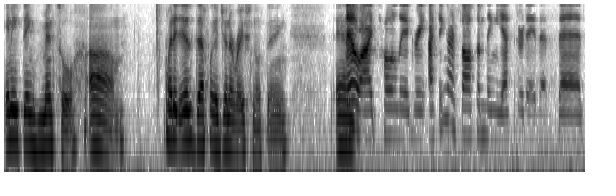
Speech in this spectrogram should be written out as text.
anything mental. Um but it is definitely a generational thing. And no i totally agree. I think i saw something yesterday that said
